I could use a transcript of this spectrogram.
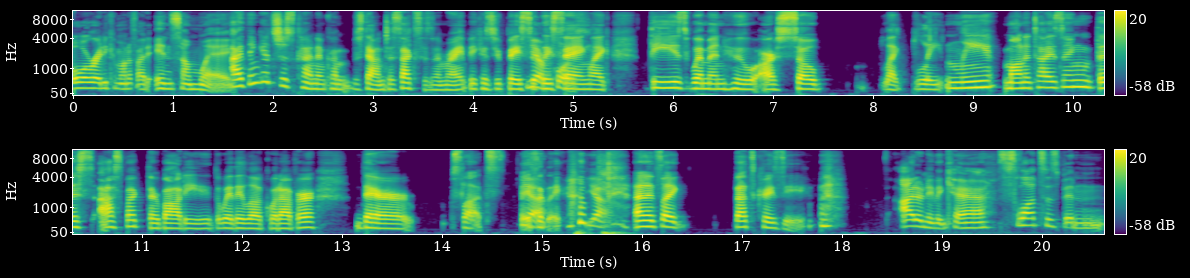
already commodified in some way. I think it's just kind of comes down to sexism, right? Because you're basically course. saying like these women who are so like blatantly monetizing this aspect, their body, the way they look, whatever, they're sluts, Yeah. basically. yeah. and it's like, that's crazy. I don't even care. Sluts has been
